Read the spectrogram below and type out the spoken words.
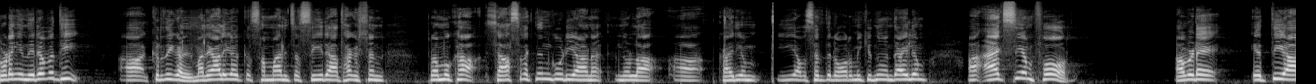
തുടങ്ങി നിരവധി കൃതികൾ മലയാളികൾക്ക് സമ്മാനിച്ച സി രാധാകൃഷ്ണൻ പ്രമുഖ ശാസ്ത്രജ്ഞൻ കൂടിയാണ് എന്നുള്ള കാര്യം ഈ അവസരത്തിൽ ഓർമ്മിക്കുന്നു. എന്തായാലും ആ, ആക്സിയം ഫോർ അവിടെ എത്തി ആ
